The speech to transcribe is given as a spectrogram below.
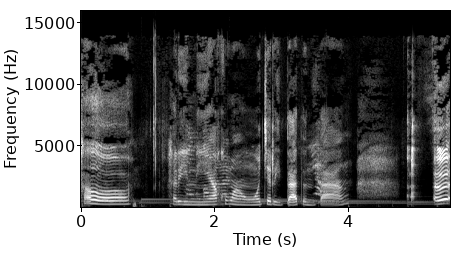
Halo, hari ini aku mau cerita tentang Uh,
